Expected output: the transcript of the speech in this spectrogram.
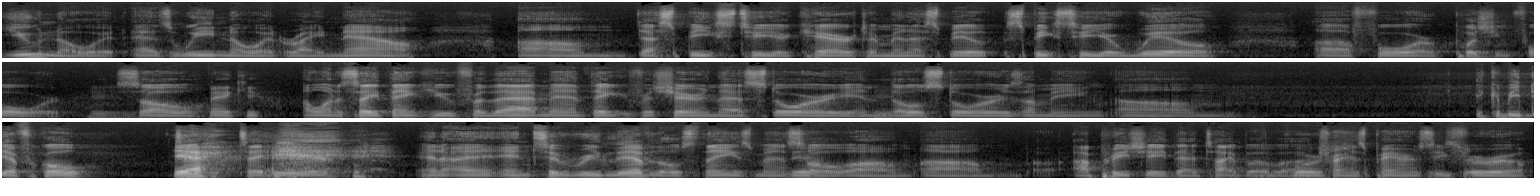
you know it, as we know it right now, um, that speaks to your character, man. That spe- speaks to your will uh, for pushing forward. So Mm-hmm. Thank you. I want to say thank you for that, man. Thank you for sharing that story Mm-hmm. and those stories. I mean, um, it could be difficult. To, Yeah. to hear and and to relive those things, man. Yeah. So um, um, I appreciate that type of, Of uh, transparency Yes, for real.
